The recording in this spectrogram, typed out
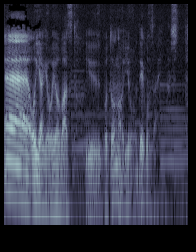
えー、追い上げ及ばずということのようでございました。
